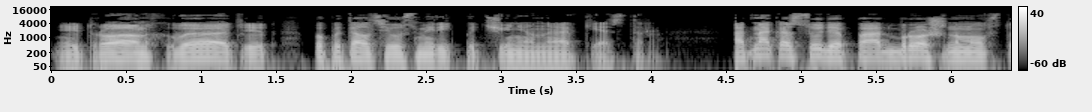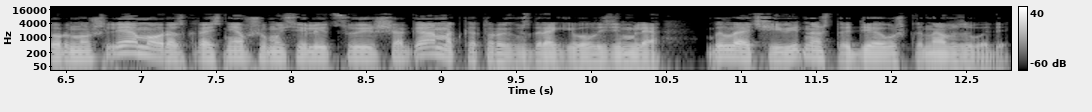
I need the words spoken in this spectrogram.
«Нейтрон, хватит!» — попытался усмирить подчиненный оркестр. Однако, судя по отброшенному в сторону шлему, раскрасневшемуся лицу и шагам, от которых вздрагивала земля, было очевидно, что девушка на взводе.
